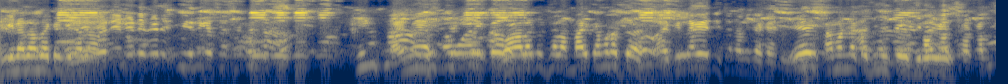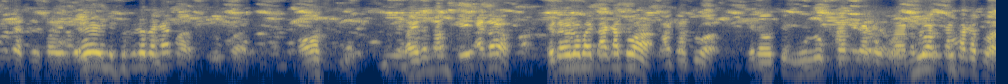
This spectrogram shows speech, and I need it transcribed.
কিনা দাম রেখে কিনা দাম ভাই কেমন আছেন এই সামান্য একটা জিনিস দিয়ে বিল লাগিয়েছি। এই যে টুপিটা এটা হলো ভাই কাকাতুয়া। এটা হচ্ছে কাকাতুয়া।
